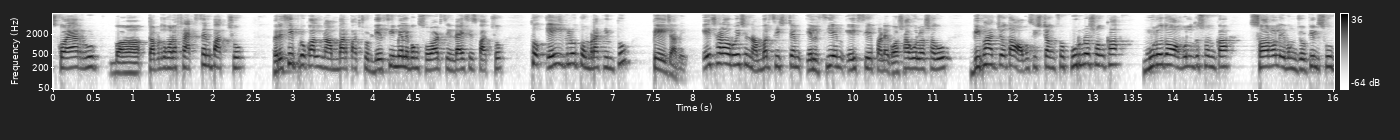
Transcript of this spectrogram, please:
স্কোয়ার রুট তারপরে তোমরা ফ্র্যাকশন পাচ্ছ রেসিপ্রোকাল নাম্বার পাচ্ছ ডেসিমেল এবং সোয়ার্ডস ইন্ডাইসিস পাচ্ছ, তো এইগুলো তোমরা কিন্তু পেয়ে যাবে। এছাড়াও রয়েছে নাম্বার সিস্টেম এলসিএম এইচসিএফ মানে গসাগু লসাগু, বিভাজ্যতা, অবশিষ্টাংশ, পূর্ণ সংখ্যা, মূলদ, অমূলদ সংখ্যা, সরল এবং জটিল সুদ,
